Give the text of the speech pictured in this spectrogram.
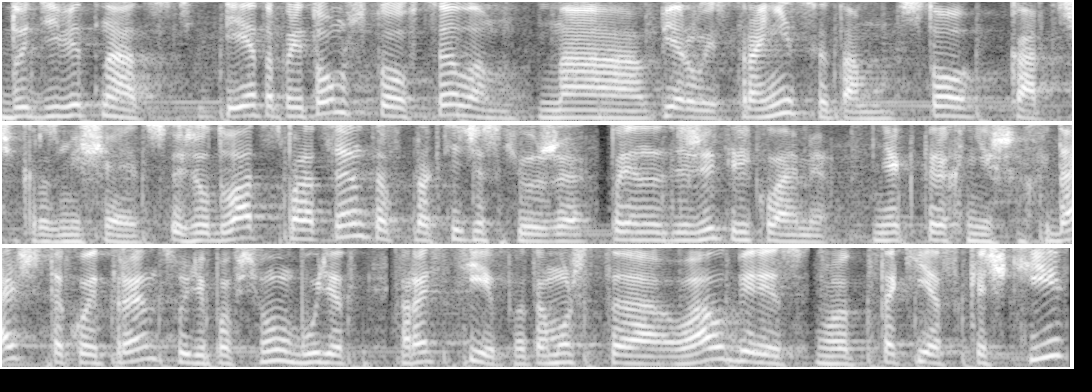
до 19. И это при том, что в целом на первой странице там 100 карточек размещается. То есть вот 20% практически уже принадлежит рекламе в некоторых нишах. И дальше такой тренд, судя по всему, будет расти, потому что Wildberries вот такие скачки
